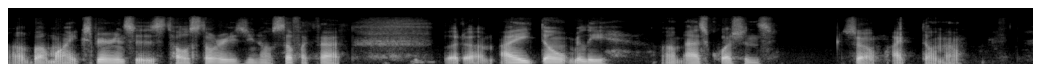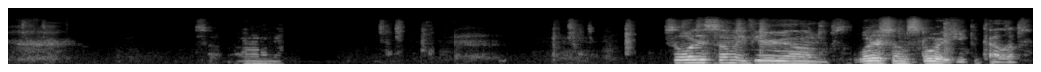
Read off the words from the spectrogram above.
about my experiences, tell stories, you know, stuff like that. But um, I don't really um, ask questions, so I don't know. So, um, so what is some of your um? What are some stories you could tell us?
